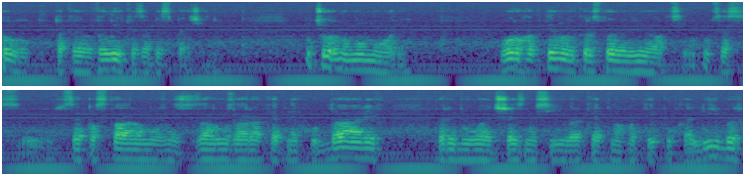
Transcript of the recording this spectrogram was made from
коло- таке велике забезпечення. У Чорному морі. Ворог активно використовує авіацію. Ну, це все по-старому, загроза ракетних ударів, перебувають 6 носіїв ракетного типу калібр.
